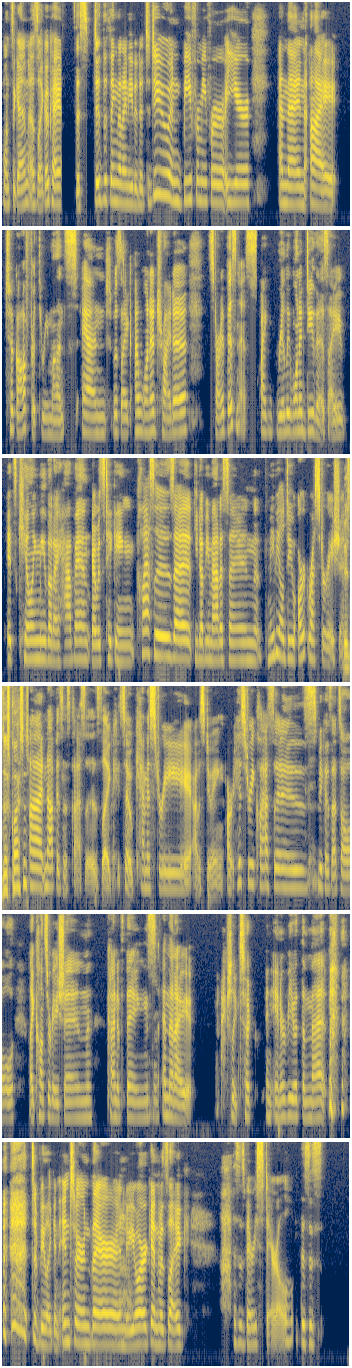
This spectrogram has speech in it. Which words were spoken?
once again. I was like, okay, this did the thing that I needed it to do and be for me for a year. And then I took off for three months and was like, I want to try to start a business. I really want to do this. I it's killing me that I haven't. I was taking classes at UW Madison. Maybe I'll do art restoration. Business classes? Uh not business classes. Like okay. so chemistry, I was doing art history classes okay. because that's all like conservation kind of things. Okay. And then I actually took an interview at the Met to be like an intern there wow. in New York and was like, this is very sterile. This is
